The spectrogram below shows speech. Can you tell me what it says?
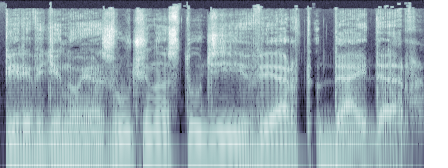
Переведено и озвучено студией Верт Дайдер.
